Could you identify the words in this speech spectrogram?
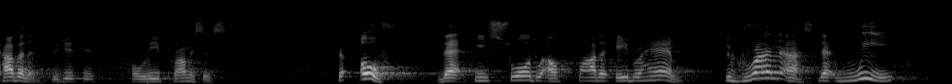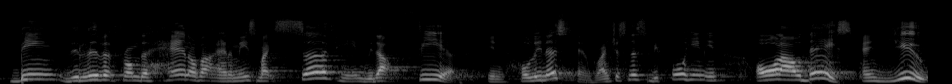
covenant, which is his holy promises. The oath that he swore to our father Abraham to grant us that we, being delivered from the hand of our enemies, might serve him without fear in holiness and righteousness before him in all our days. And you,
